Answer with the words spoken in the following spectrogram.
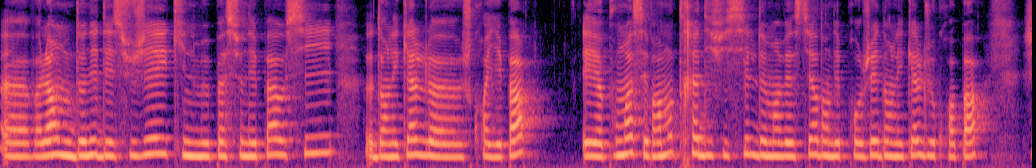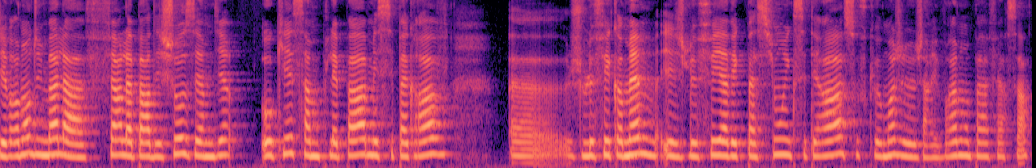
voilà, on me donnait des sujets qui ne me passionnaient pas aussi, dans lesquels je croyais pas. Et pour moi, c'est vraiment très difficile de m'investir dans des projets dans lesquels je crois pas. J'ai vraiment du mal à faire la part des choses et à me dire ok, ça me plaît pas, mais c'est pas grave, euh, je le fais quand même et je le fais avec passion, etc. Sauf que moi, j'arrive vraiment pas à faire ça.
